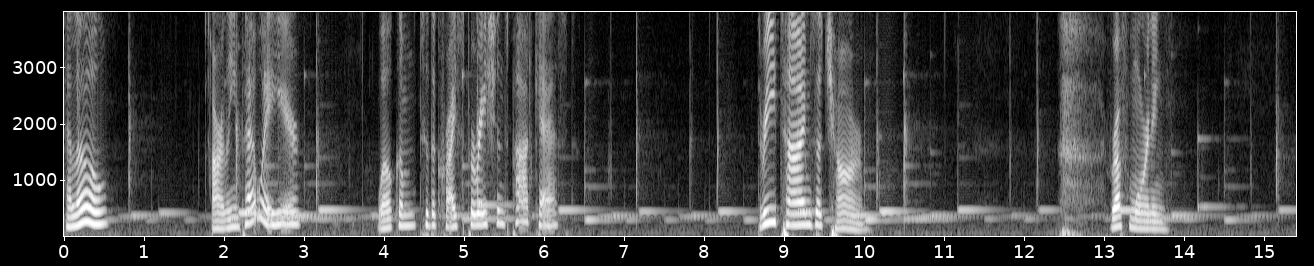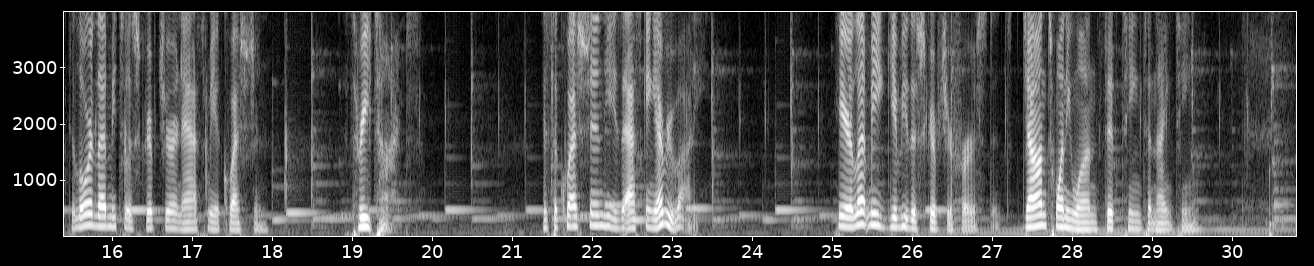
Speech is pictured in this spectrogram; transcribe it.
Hello, Arlene Petway here. Welcome to the Christpirations podcast. Three times a charm. Rough morning. The Lord led me to a scripture and asked me a question. Three times. It's a question He's asking everybody. Here, let me give you the scripture first. It's John 21 15 to 19.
